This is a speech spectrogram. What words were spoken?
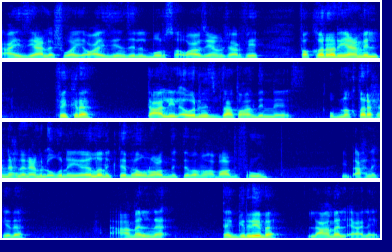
عايز يعلى شوية وعايز ينزل البورصة وعاوز يعمل مش عارف إيه. فقرر يعمل فكرة تعلي ال awareness بتاعته عند الناس. وبنقترح إن إحنا نعمل أغنية. يلا نكتبها ونقعد نكتبها مع بعض في room يبقى إحنا كده عملنا تجربة لعمل إعلان.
